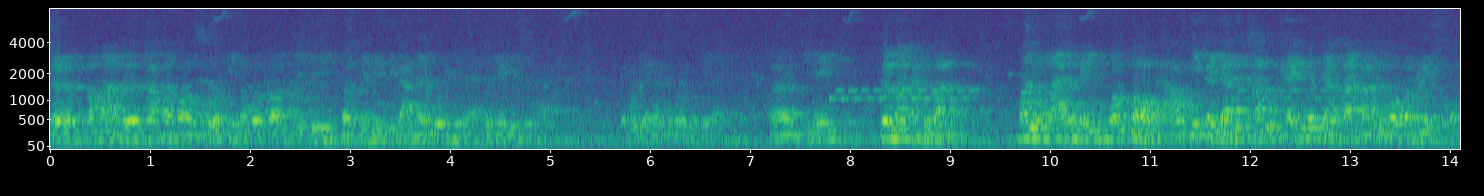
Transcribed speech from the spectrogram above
เดินเข้ามาเดินข้ามมาต่อสู้ที่ตำบลรอนจีดีตอนจีดีที่การได้บุรีและประเทศที่สุดท้าย เป็นเรื่องของบุรีเอ่อทีนี้จนมาปัจจุบันมันกลายเป็นคนหนองขาวที่ขยันขันแข็งเหมือนอย่างทหารของพระนเรศวร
